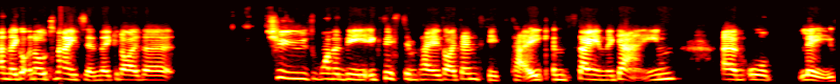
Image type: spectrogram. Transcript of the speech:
and they got an ultimatum. They could either choose one of the existing players' identity to take and stay in the game, um, or leave,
